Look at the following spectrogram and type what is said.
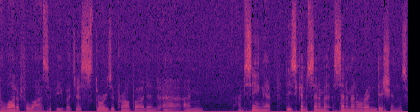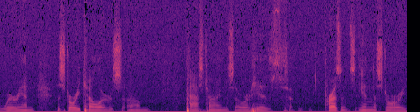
a lot of philosophy, but just stories of Prabhupada, and uh, I'm I'm seeing that these kind of sentiment, sentimental renditions, wherein the storyteller's um, pastimes or his presence in the story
